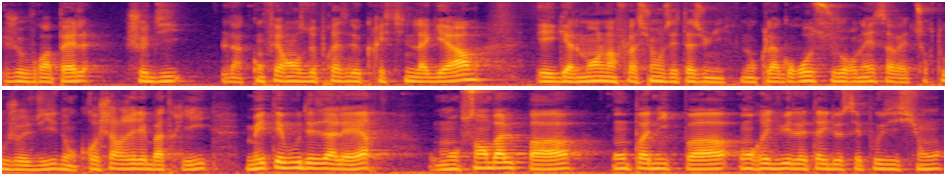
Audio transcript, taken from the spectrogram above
Je vous rappelle, jeudi, la conférence de presse de Christine Lagarde et également l'inflation aux États-Unis. Donc la grosse journée, ça va être surtout jeudi. Donc rechargez les batteries, mettez-vous des alertes. On s'emballe pas, on panique pas, on réduit la taille de ses positions,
